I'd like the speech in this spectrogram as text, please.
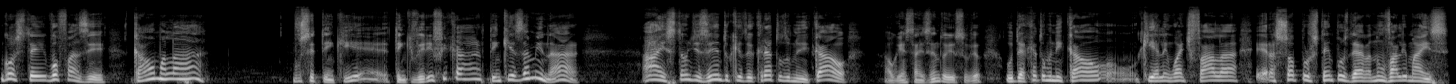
Gostei, vou fazer. Calma lá. Você tem que, tem que verificar, tem que examinar. Ah, estão dizendo que o decreto dominical. Alguém está dizendo isso, viu? O decreto dominical que Ellen White fala era só para os tempos dela, não vale mais.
